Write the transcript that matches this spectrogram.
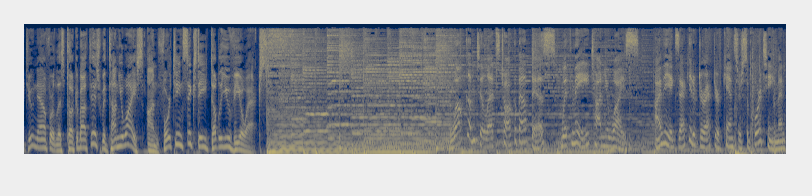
tuned now for Let's Talk About This with Tanya Weiss on 1460 WVOX. Welcome to Let's Talk About This with me, Tanya Weiss. I'm the executive director of Cancer Support Team. And,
